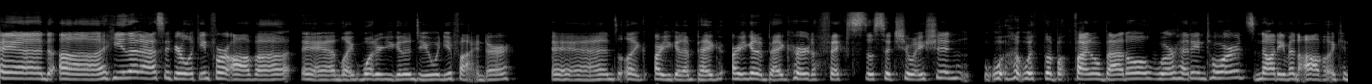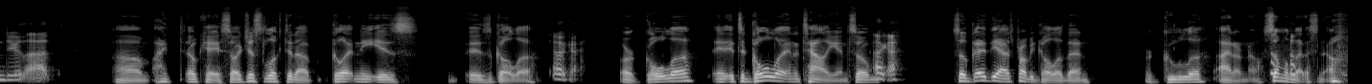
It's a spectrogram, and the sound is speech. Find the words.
And uh he then asks if you're looking for Ava and like what are you going to do when you find her? And like are you going to beg are you to beg her to fix the situation w- with the b- final battle we're heading towards? Not even Ava can do that. Um. I okay. So I just looked it up. Gluttony is is Gullah Okay. Or Gola. It's a Gola in Italian. So Okay. so good. Yeah, it's probably gola then, or Gula. I don't know. Someone let us know.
